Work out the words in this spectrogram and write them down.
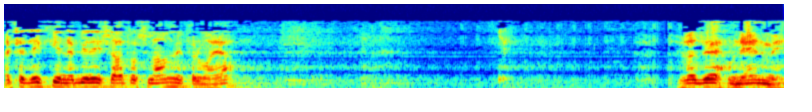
اچھا دیکھیے، نبی علیہ صاحب اسلام نے فرمایا غز ہنین میں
